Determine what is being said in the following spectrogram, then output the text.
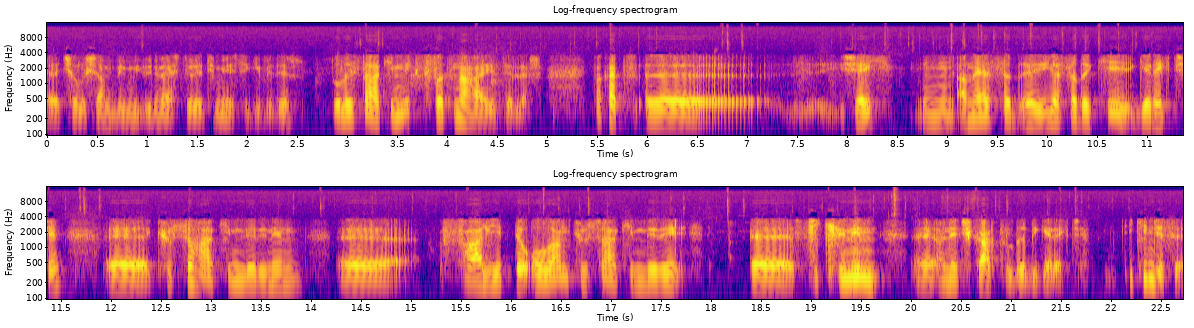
e, çalışan bir üniversite öğretim üyesi gibidir. Dolayısıyla hakimlik sıfatına haizdirler. Fakat e, şey anayasa e, yasadaki gerekçe e, kürsü hakimlerinin e, faaliyette olan kürsü hakimleri e, fikrinin e, öne çıkartıldığı bir gerekçe. İkincisi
